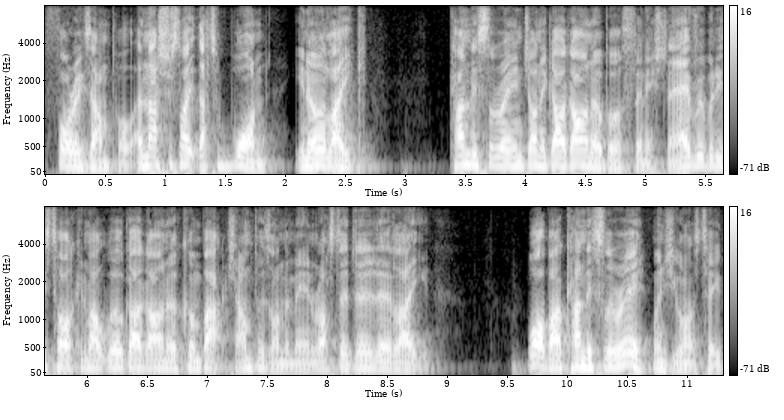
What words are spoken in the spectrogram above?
for example, and that's just like that's one. You know, like Candice LeRae and Johnny Gargano both finished, and everybody's talking about will Gargano come back? Ciampa's on the main roster. da, da, da, like, what about Candice LeRae when she wants to?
